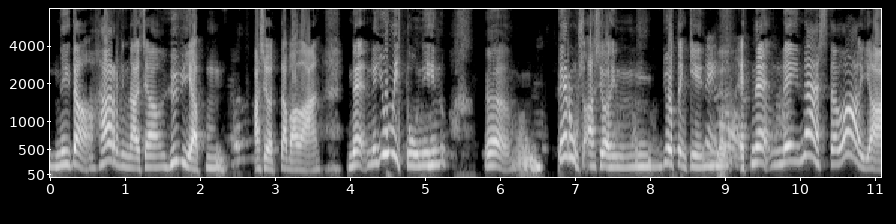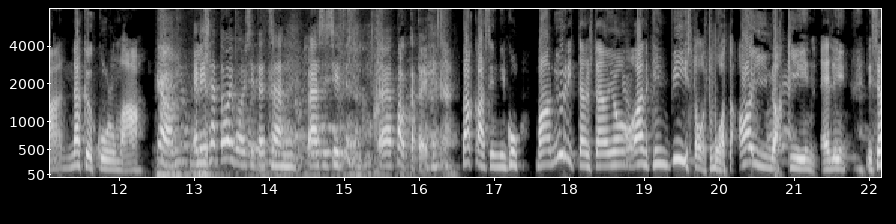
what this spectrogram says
niitä harvinaisia hyviä asioita tavallaan. Ne, ne jumittuu niihin ö, perusasioihin jotenkin, Niin. että ne, ne ei näe sitä laajaa näkökulmaa Joo. Eli sä toivoisit, että sä pääsisit ää, palkkatöihin. takaisin, niin kuin, mä oon yrittänyt sitä jo ainakin 15 vuotta ainakin, eli, eli se,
